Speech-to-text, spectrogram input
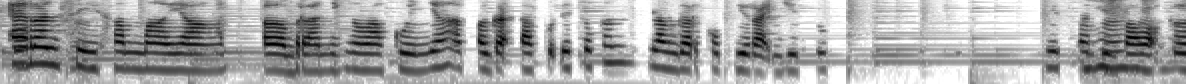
itu heran sih sama yang uh, berani ngelakuinnya. Apa gak takut itu kan melanggar copyright gitu. Kita Mhm. dibawa ke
